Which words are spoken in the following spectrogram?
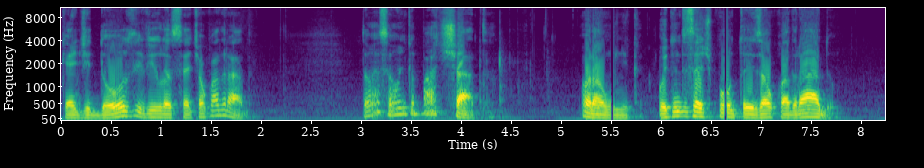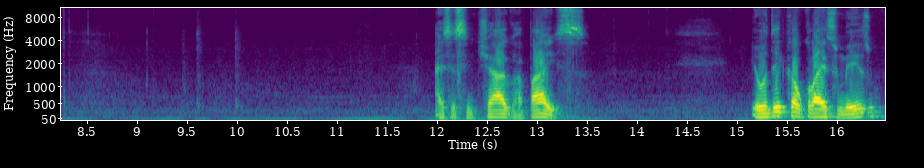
que é de 12,7 ao quadrado. Então, essa é a única parte chata. Hora única. 87,3 ao quadrado. Aí você assim, Thiago, rapaz, eu vou ter que calcular isso mesmo.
